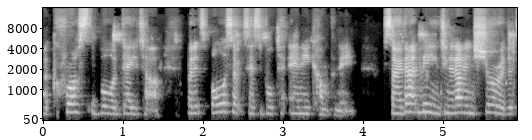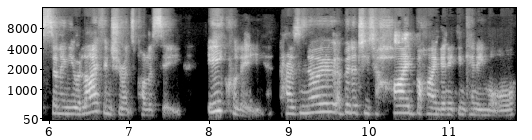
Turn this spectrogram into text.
across the board data, but it's also accessible to any company. So that means, you know, that insurer that's selling you a life insurance policy equally has no ability to hide behind anything anymore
